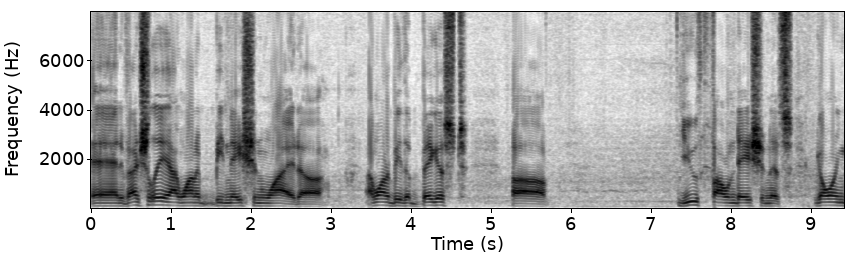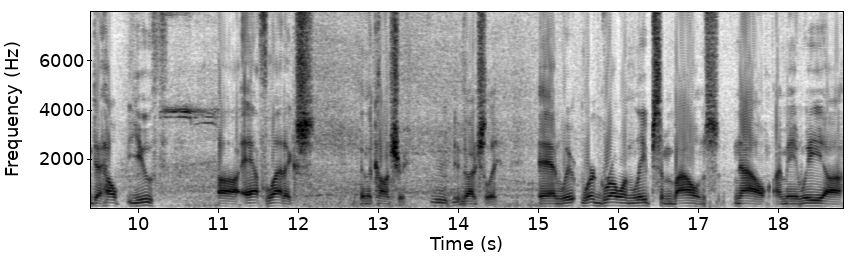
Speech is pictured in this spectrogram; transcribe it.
and eventually, I want to be nationwide. Uh, I want to be the biggest uh, youth foundation that's going to help youth uh, athletics in the country eventually. And we're, we're growing leaps and bounds now. I mean, we uh,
